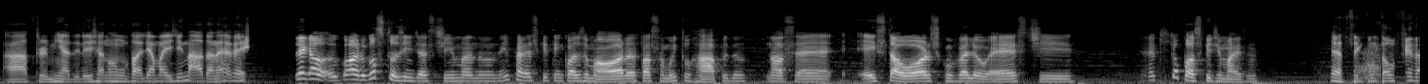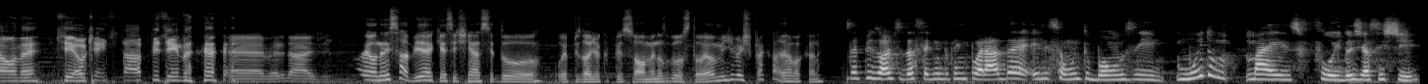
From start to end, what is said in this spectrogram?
a turminha dele já não valia mais de nada, né, velho? Legal, agora gostosinho de assistir, mano. Nem parece que tem quase uma hora, passa muito rápido. Nossa, é, é Star Wars com Velho Oeste. É, o que, que eu posso pedir mais, né? É, sem contar o final, né? Que é o que a gente tava pedindo. É verdade. Eu nem sabia que esse tinha sido o episódio que o pessoal menos gostou. Eu me diverti pra caramba, cara. Os episódios da segunda temporada, eles são muito bons e muito mais fluidos de assistir.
